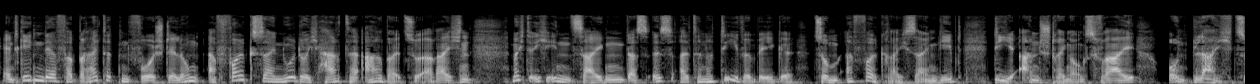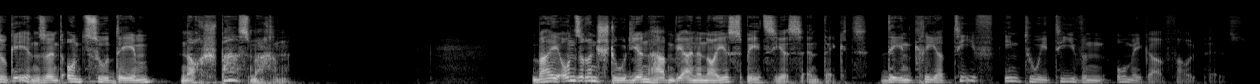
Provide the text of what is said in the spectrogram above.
Entgegen der verbreiteten Vorstellung, Erfolg sei nur durch harte Arbeit zu erreichen, möchte ich Ihnen zeigen, dass es alternative Wege zum Erfolgreichsein gibt, die anstrengungsfrei und leicht zu gehen sind und zudem noch Spaß machen. Bei unseren Studien haben wir eine neue Spezies entdeckt, den kreativ-intuitiven Omega-Faulpelz.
